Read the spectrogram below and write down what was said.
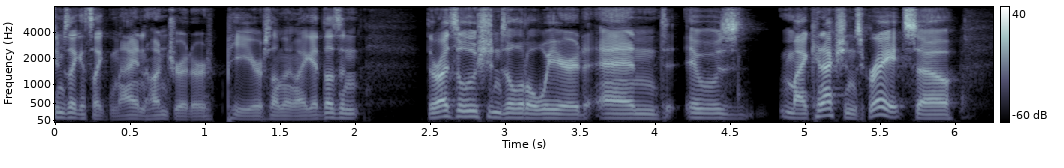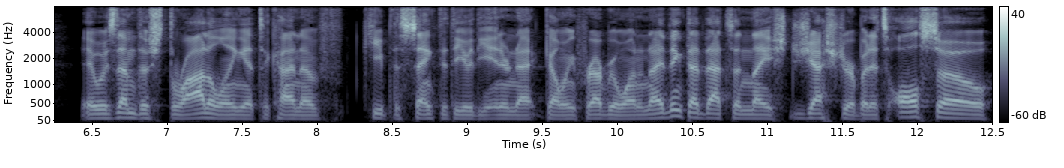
Seems like it's like 900 or p or something. Like it doesn't. The resolution's a little weird, and it was my connection's great, so it was them just throttling it to kind of keep the sanctity of the internet going for everyone. And I think that that's a nice gesture, but it's also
